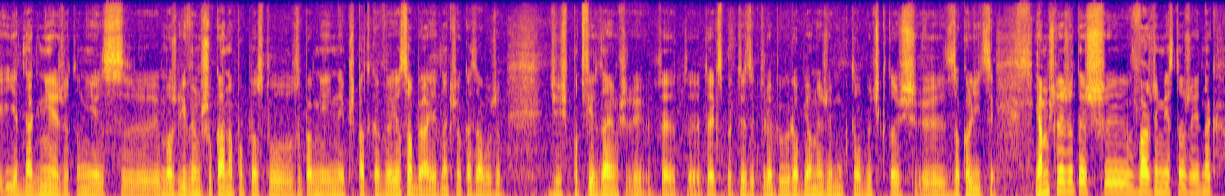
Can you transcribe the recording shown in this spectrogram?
jednak nie, że to nie jest y, możliwym, szukano po prostu zupełnie innej przypadkowej osoby, a jednak się okazało, że gdzieś potwierdzają się te, te, te ekspertyzy, które były robione, że mógł to być ktoś y, z okolicy. Ja myślę, że też y, ważnym jest to, że jednak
